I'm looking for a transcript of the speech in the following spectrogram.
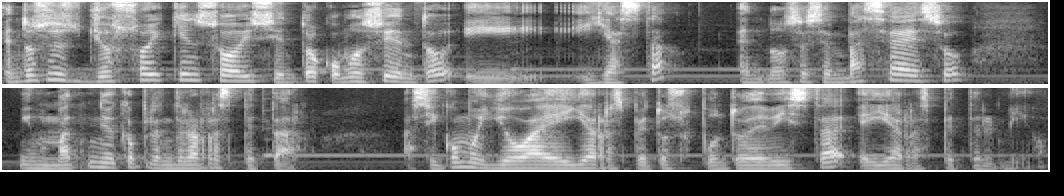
Entonces yo soy quien soy, siento como siento y, ya está. Entonces en base a eso, mi mamá ha tenido que aprender a respetar. Así como yo a ella respeto su punto de vista, ella respeta el mío.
